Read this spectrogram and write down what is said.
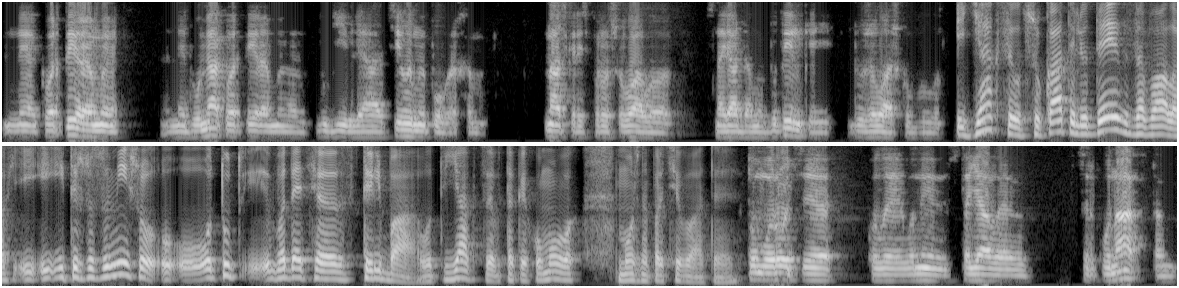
не квартирами, не двома квартирами будівлі, а цілими поверхами. Наскрізь прошувало снарядами будинки, і дуже важко було. І Як це от шукати людей в завалах, і і, і ти ж розумієш, що отут ведеться стрільба. От як це в таких умовах можна працювати? В тому році, коли вони стояли в циркунах, там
